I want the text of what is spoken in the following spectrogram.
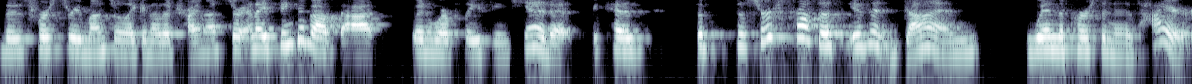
those first three months are like another trimester. And I think about that when we're placing candidates because the, the search process isn't done when the person is hired.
